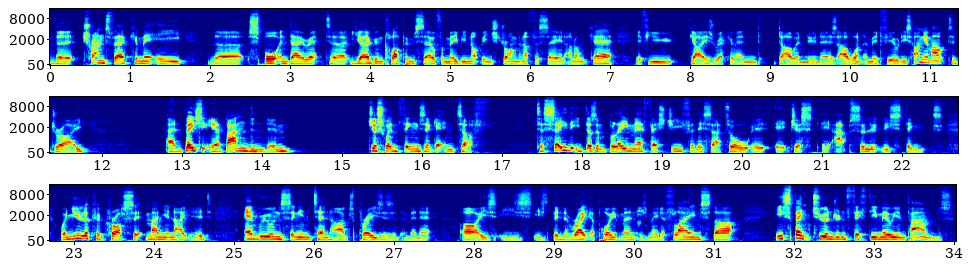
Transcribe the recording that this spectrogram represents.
the transfer committee, the sporting director, Jurgen Klopp himself, and maybe not being strong enough for saying, I don't care if you guys recommend Darwin Nunez, I want a midfield. He's hung him out to dry. and basically abandoned him just when things are getting tough. To say that he doesn't blame FSG for this at all, it, it just it absolutely stinks. When you look across at Man United, everyone's singing Ten Hag's praises at the minute. Oh, he's he's he's been the right appointment. He's made a flying start. He's spent 250 million pounds.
